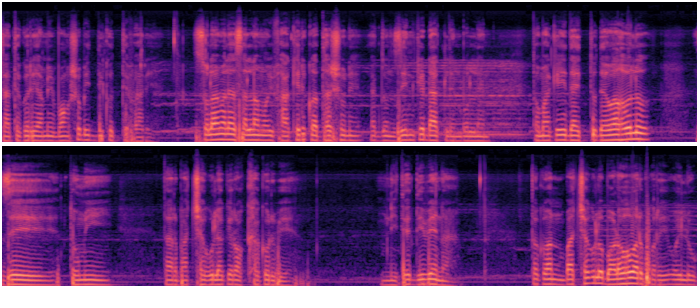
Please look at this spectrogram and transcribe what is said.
যাতে করে আমি বংশবৃদ্ধি করতে পারি। সোলাম আলাহ সাল্লাম ওই ফাঁকির কথা শুনে একজন জিনকে ডাকলেন, বললেন তোমাকে এই দায়িত্ব দেওয়া হলো যে তুমি তার বাচ্চাগুলোকে রক্ষা করবে, নিতে দিবে না। তখন বাচ্চাগুলো বড় হওয়ার পরে ওই লোক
